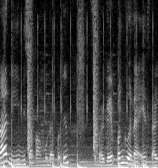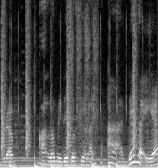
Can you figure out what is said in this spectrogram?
tadi bisa kamu dapetin sebagai pengguna Instagram. Kalau media sosial lain ada nggak ya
